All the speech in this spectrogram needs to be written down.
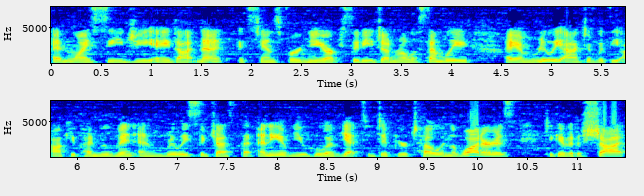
nycga.net. It stands for New York City General Assembly. I am really active with the Occupy movement and really suggest that any of you who have yet to dip your toe in the waters to give it a shot.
